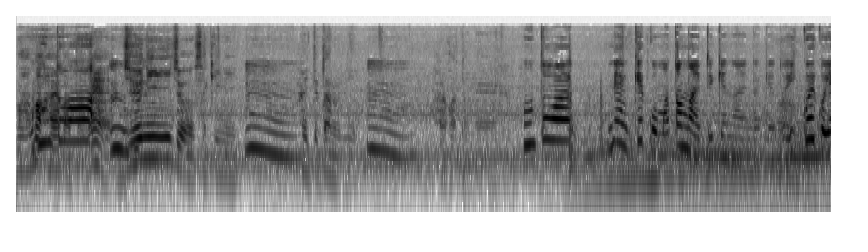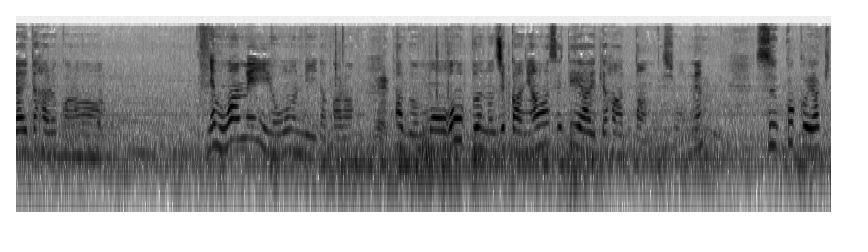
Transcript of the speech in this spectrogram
まあまあ早かったね、本当はうん。10人以上先にうん。入ってたのに。うん。早かったね。本当はね結構待たないといけないんだけど一個一個焼いてはるから。でもワンメニューオンリーだからね。多分もうオープンの時間に合わせて焼いてはったんでしょうね。すっごく焼き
